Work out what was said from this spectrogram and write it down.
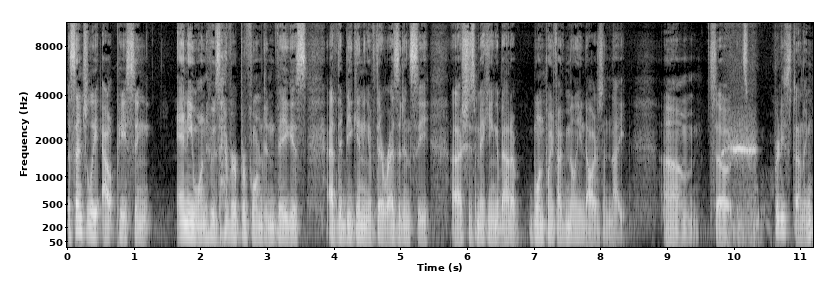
essentially outpacing anyone who's ever performed in Vegas at the beginning of their residency. Uh, she's making about a 1.5 million dollars a night. Um, so it's pretty stunning.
